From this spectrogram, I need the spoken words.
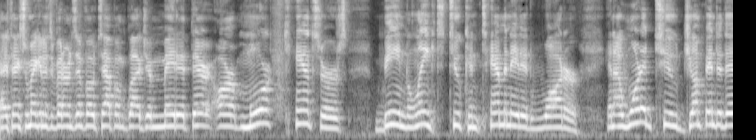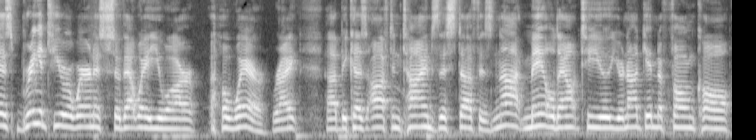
Hey, thanks for making it to Veterans InfoTap. I'm glad you made it. There are more cancers being linked to contaminated water. And I wanted to jump into this, bring it to your awareness so that way you are aware, right? Uh, because oftentimes this stuff is not mailed out to you, you're not getting a phone call.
